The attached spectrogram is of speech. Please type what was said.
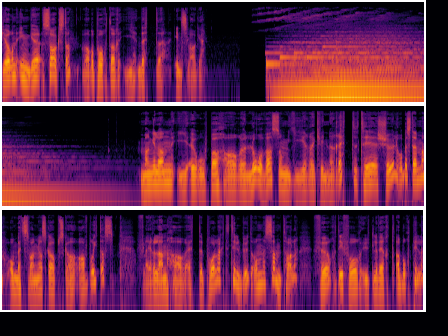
Bjørn Inge Sagstad var reporter i dette innslaget. Mange land i Europa har lover som gir kvinner rett til sjøl å bestemme om et svangerskap skal avbrytes. Flere land har et pålagt tilbud om samtale før de får utlevert abortpiller.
